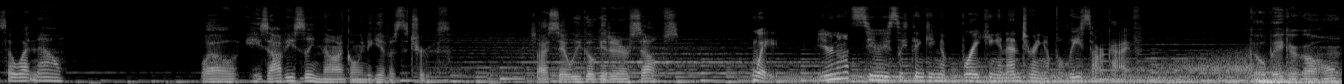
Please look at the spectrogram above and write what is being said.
So what now? Well, he's obviously not going to give us the truth. So I say we go get it ourselves. Wait, you're not seriously thinking of breaking and entering a police archive? Go big or go home.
